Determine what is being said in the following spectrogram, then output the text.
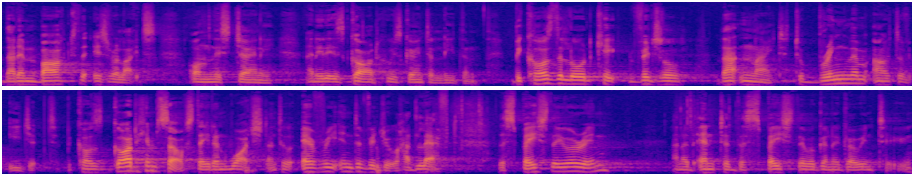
that embarked the Israelites on this journey. And it is God who's going to lead them. Because the Lord kept vigil that night to bring them out of Egypt, because God Himself stayed and watched until every individual had left the space they were in and had entered the space they were going to go into.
